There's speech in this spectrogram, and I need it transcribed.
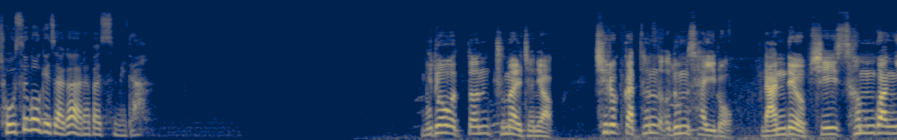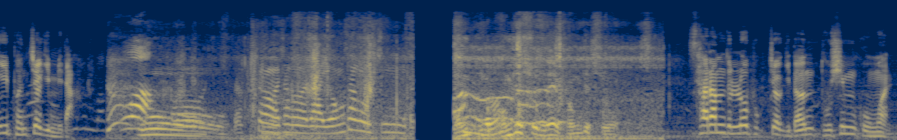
조승호 기자가 알아봤습니다. 무더웠던 주말 저녁 칠흑 같은 어둠 사이로 난데없이 섬광이 번쩍입니다. 우와. 잠깐만 잠깐만 나 영상을 찍는다. 경제쇼네 경제쇼 사람들로 북적이던 도심 공원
